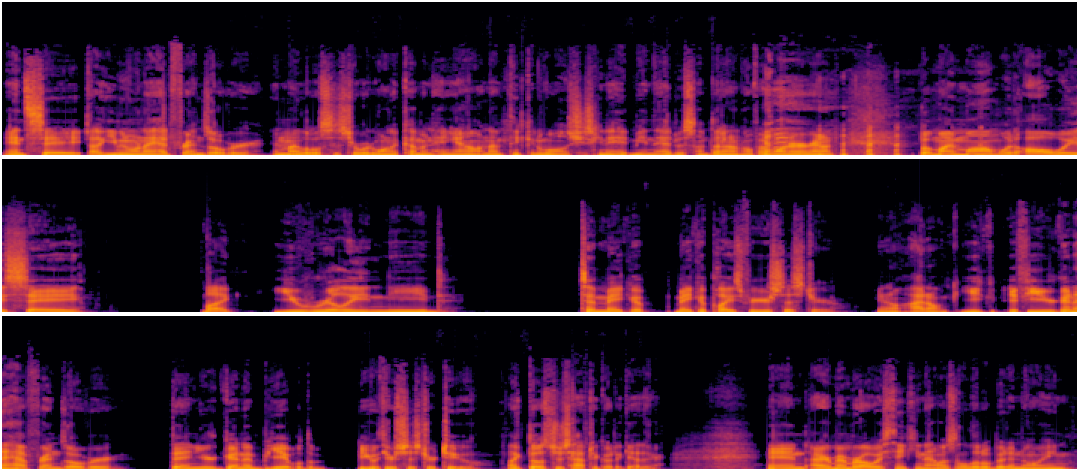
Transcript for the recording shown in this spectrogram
and say like even when I had friends over and my little sister would want to come and hang out and I'm thinking well she's going to hit me in the head with something I don't know if I want her around, but my mom would always say like you really need to make a make a place for your sister. You know I don't you, if you're going to have friends over then you're going to be able to be with your sister too. Like those just have to go together. And I remember always thinking that was a little bit annoying.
